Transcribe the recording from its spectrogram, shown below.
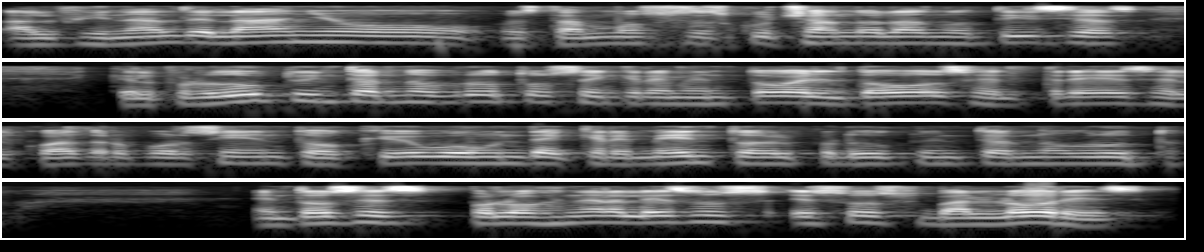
al final del año estamos escuchando las noticias que el Producto Interno Bruto se incrementó el 2, el 3, el 4%, o que hubo un decremento del Producto Interno Bruto. Entonces, por lo general esos, esos valores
